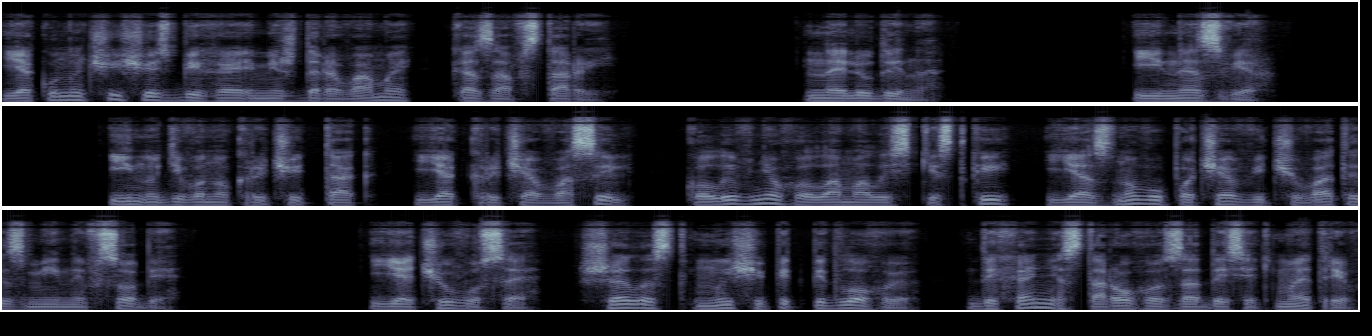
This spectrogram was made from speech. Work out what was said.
як уночі щось бігає між деревами, казав старий. Не людина. І не звір. Іноді воно кричить так, як кричав Василь, коли в нього ламались кістки, я знову почав відчувати зміни в собі. Я чув усе шелест миші під підлогою, дихання старого за 10 метрів,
